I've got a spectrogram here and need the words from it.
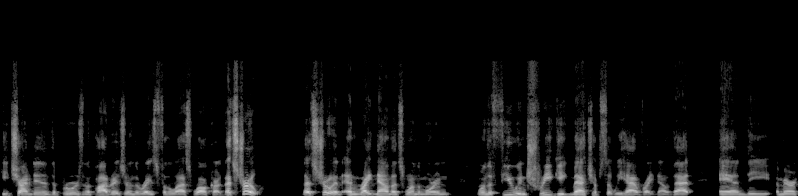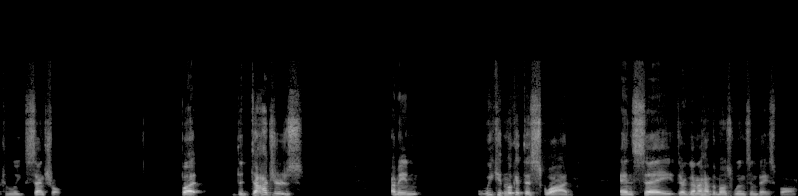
He chimed in that the Brewers and the Padres are in the race for the last wild card. That's true. That's true. And and right now, that's one of the more in, one of the few intriguing matchups that we have right now. That and the American League Central. But the Dodgers, I mean, we can look at this squad and say they're going to have the most wins in baseball.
